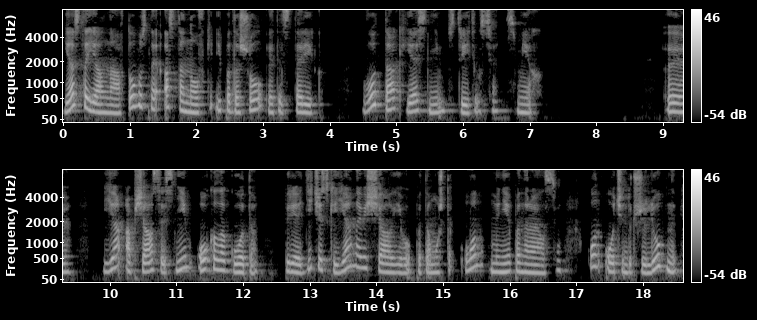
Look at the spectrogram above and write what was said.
Я стоял на автобусной остановке и подошел этот старик. Вот так я с ним встретился. Смех. Э, я общался с ним около года. Периодически я навещал его, потому что он мне понравился. Он очень дружелюбный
